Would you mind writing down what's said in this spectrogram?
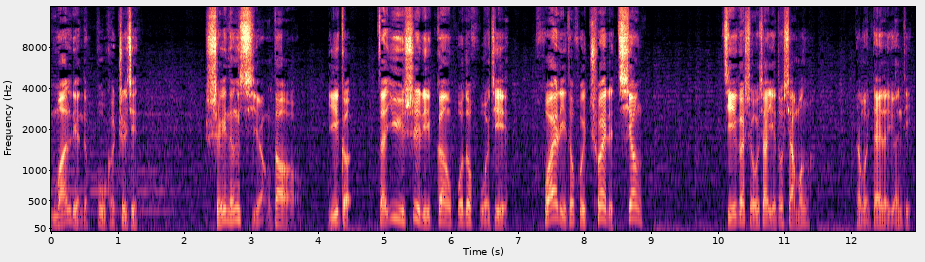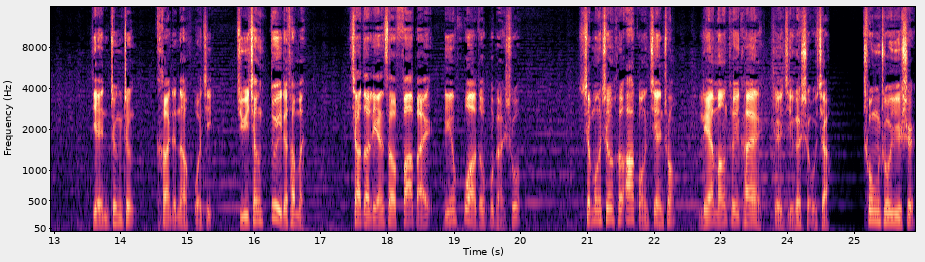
满脸的不可置信。谁能想到，一个在浴室里干活的伙计，怀里头会揣着枪？几个手下也都吓懵了，他们呆在原地。眼睁睁看着那伙计举枪对着他们，吓得脸色发白，连话都不敢说。沈梦生和阿广见状，连忙推开这几个手下，冲出浴室。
